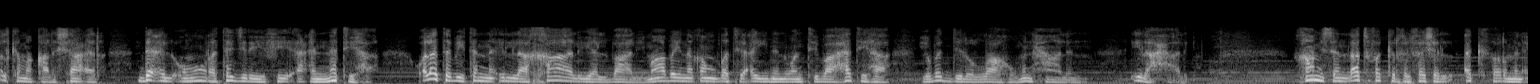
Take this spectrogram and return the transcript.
بل كما قال الشاعر دع الأمور تجري في أعنتها ولا تبيتن إلا خالي البال ما بين غمضة عين وانتباهتها يبدل الله من حال إلى حال. خامسا لا تفكر في الفشل أكثر من 20%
